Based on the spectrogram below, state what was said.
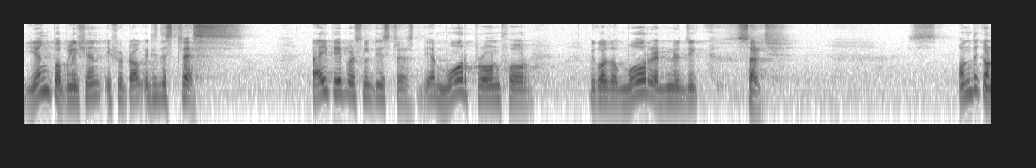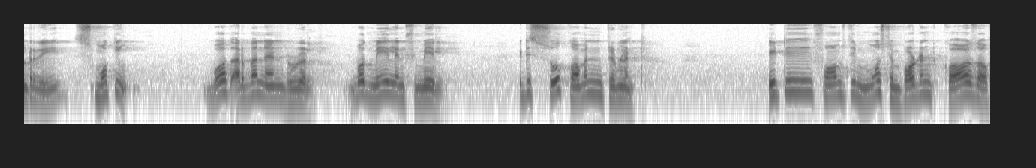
young population if you talk it is the stress, type A personality stress they are more prone for because of more adrenergic surge on the contrary, smoking, both urban and rural, both male and female, it is so common and prevalent. It forms the most important cause of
